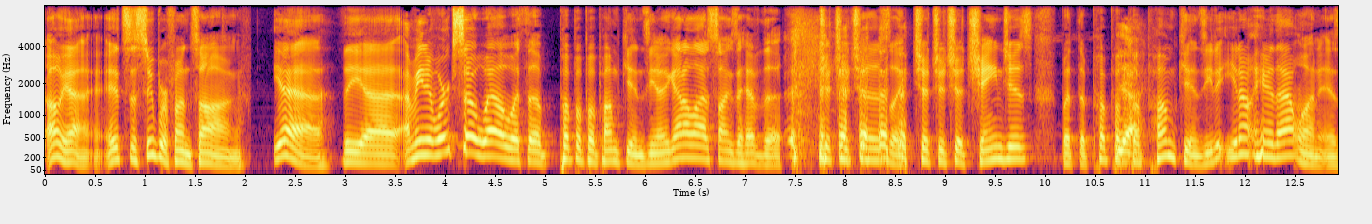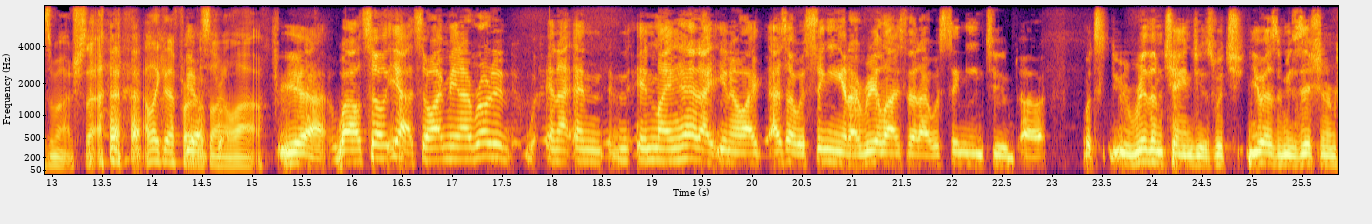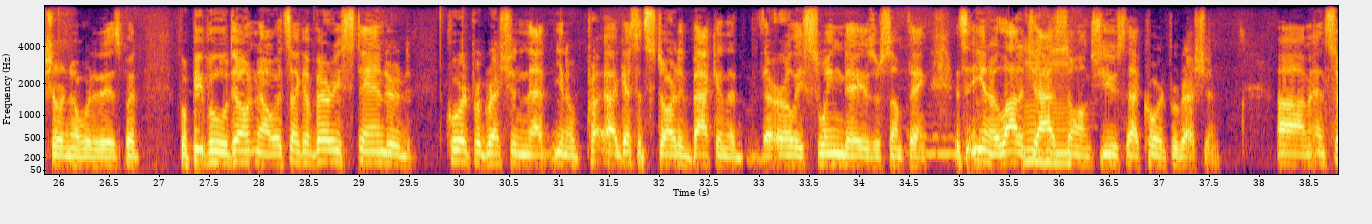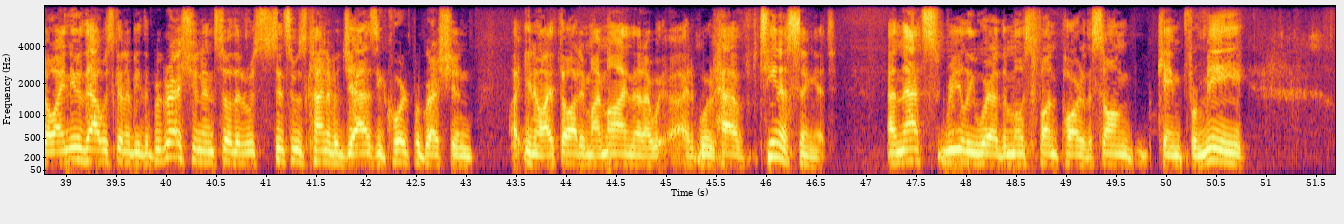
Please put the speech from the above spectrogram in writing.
Oh yeah, it's a super fun song. Yeah, the uh I mean it works so well with the pu pumpkins. You know, you got a lot of songs that have the ch ch chs like ch ch ch changes, but the pu Yeah. pumpkins you d- you don't hear that one as much. So I like that part of Yeah, the song a lot. Yeah. Well, so yeah, so I mean, I wrote it, and I and in- in my head, I you know, I as I was singing it, I realized that I was singing to uh, what's rhythm changes, which you as a musician, I'm sure know what it is, but for people who don't know, it's like a very standard chord progression that you know pr- I guess it started back in the, the early swing days or something. It's you know a lot of jazz songs use that chord progression. Um, and so I knew that was going to be the progression, and so that it was since it was kind of a jazzy chord progression, uh, you know, I thought in my mind that I would- would have Tina sing it, and that's really where the most fun part of the song came for me.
